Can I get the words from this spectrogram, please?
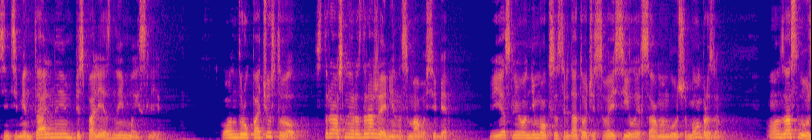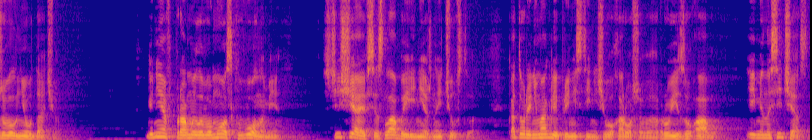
Сентиментальные, бесполезные мысли. Он вдруг почувствовал страшное раздражение на самого себя. Если он не мог сосредоточить свои силы самым лучшим образом, он заслуживал неудачу. Гнев промыл его мозг волнами, счищая все слабые и нежные чувства, которые не могли принести ничего хорошего Руизу Аву именно сейчас.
